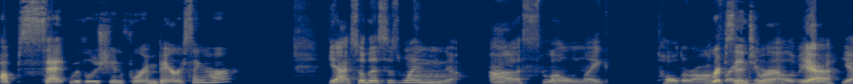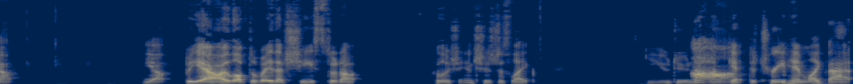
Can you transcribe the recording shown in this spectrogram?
upset with Lucian for embarrassing her Yeah, so this is when uh Sloane like told her off. Rips right, into in her. elevator? Yeah. Yeah. Yeah. but yeah I love the way that she stood up for Lucian she was just like you do not Uh-uh. get to treat him like that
